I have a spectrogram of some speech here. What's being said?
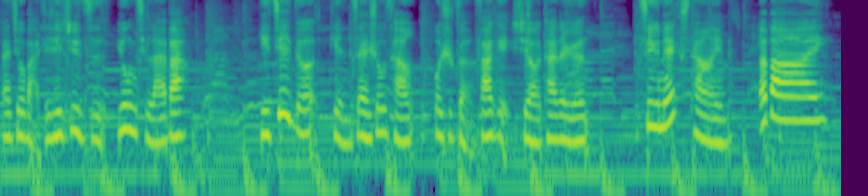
那就把这些句子用起来吧。也记得点赞、收藏或是转发给需要它的人。See you next time，拜拜。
